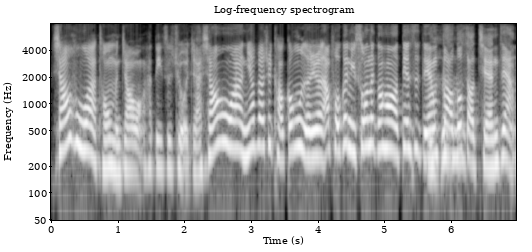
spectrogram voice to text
小虎啊，从我们交往，他第一次去我家，小虎啊，你要不要去考公务人员？”阿婆跟你说那个哈，电视怎样报 多少钱？这样，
